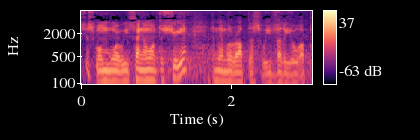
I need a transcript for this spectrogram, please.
just one more wee thing I want to show you, and then we'll wrap this wee video up.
